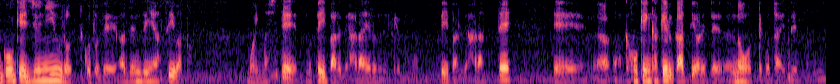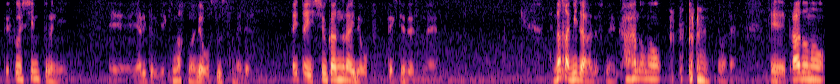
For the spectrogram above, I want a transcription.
合計12ユーロってことであ全然安いわと思いましてペイパルで払えるんですけどもペイパルで払って、えー、保険かけるかって言われてノーって答えてでそういうシンプルに、えー、やり取りできますのでおすすめです。大体1週間ぐらいで送ってきてですね中見たらですねカードの すいません、えー、カードの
